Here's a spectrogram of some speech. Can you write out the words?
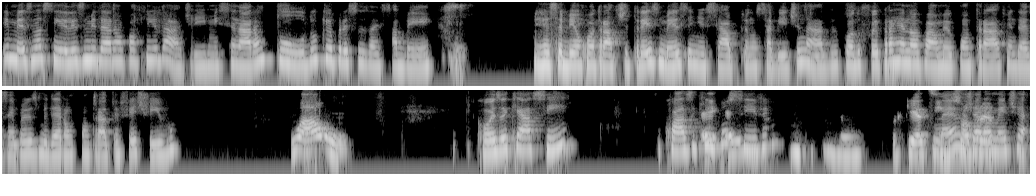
E mesmo assim, eles me deram a oportunidade e me ensinaram tudo que eu precisava saber. Eu recebi um contrato de três meses inicial, porque eu não sabia de nada. Quando foi para renovar o meu contrato, em dezembro, eles me deram um contrato efetivo. Uau! Coisa que é assim, quase que é, é impossível. É, porque assim, né? geralmente pra...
